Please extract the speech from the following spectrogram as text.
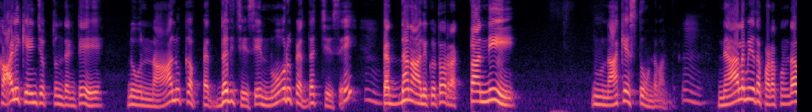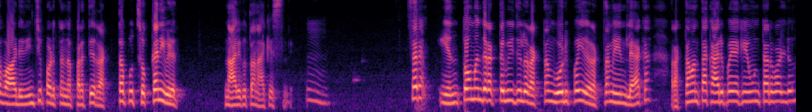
కాళికి ఏం చెప్తుందంటే నువ్వు నాలుక పెద్దది చేసే నోరు పెద్దది చేసే. పెద్ద నాలుకతో రక్తాన్ని నువ్వు నాకేస్తూ ఉండమంది. నేల మీద పడకుండా వాడి నుంచి పడుతున్న ప్రతి రక్తపు చుక్కని వీడ నాలుకతో నాకేస్తుంది. సరే ఎంతోమంది రక్తబీజులు రక్తం ఓడిపోయి రక్తం ఏం లేక రక్తం అంతా కారిపోయాక ఏముంటారు వాళ్ళు?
